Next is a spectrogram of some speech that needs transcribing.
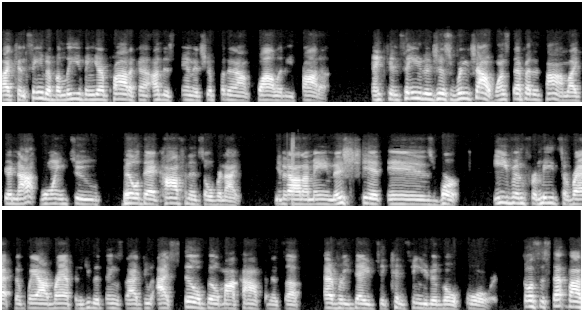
Like continue to believe in your product and understand that you're putting out quality product and continue to just reach out one step at a time. Like you're not going to build that confidence overnight. You know what I mean? This shit is work. Even for me to rap the way I rap and do the things that I do, I still build my confidence up every day to continue to go forward. So it's a step by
